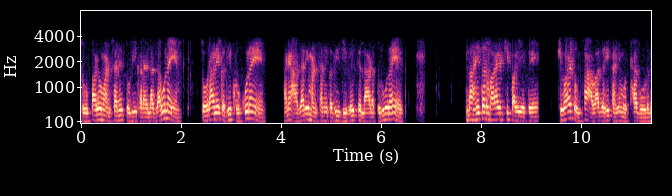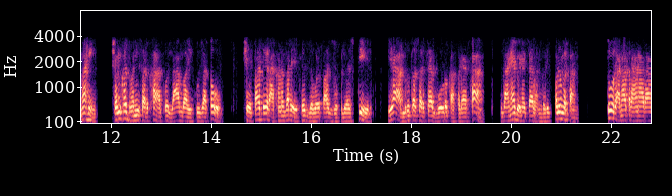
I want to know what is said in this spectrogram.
झोपाळू माणसाने चोरी करायला जाऊ नये. चोराने कधी खोकू नये. आणि आजारी माणसाने कधी जिभेचे लाड पुरवू नयेत. नाही तर मरायची पाळी येते. शिवाय तुमचा आवाजही काही मोठा गोड नाही. शंख ध्वनीसारखा तो लांब ऐकू जातो. शेताचे राखणदार येथे जवळपास झोपले असतील. या अमृतासारख्या गोड काकड्या खा. गाण्या बिण्याच्या भानगडीत पडू नका. तो रानात राहणारा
